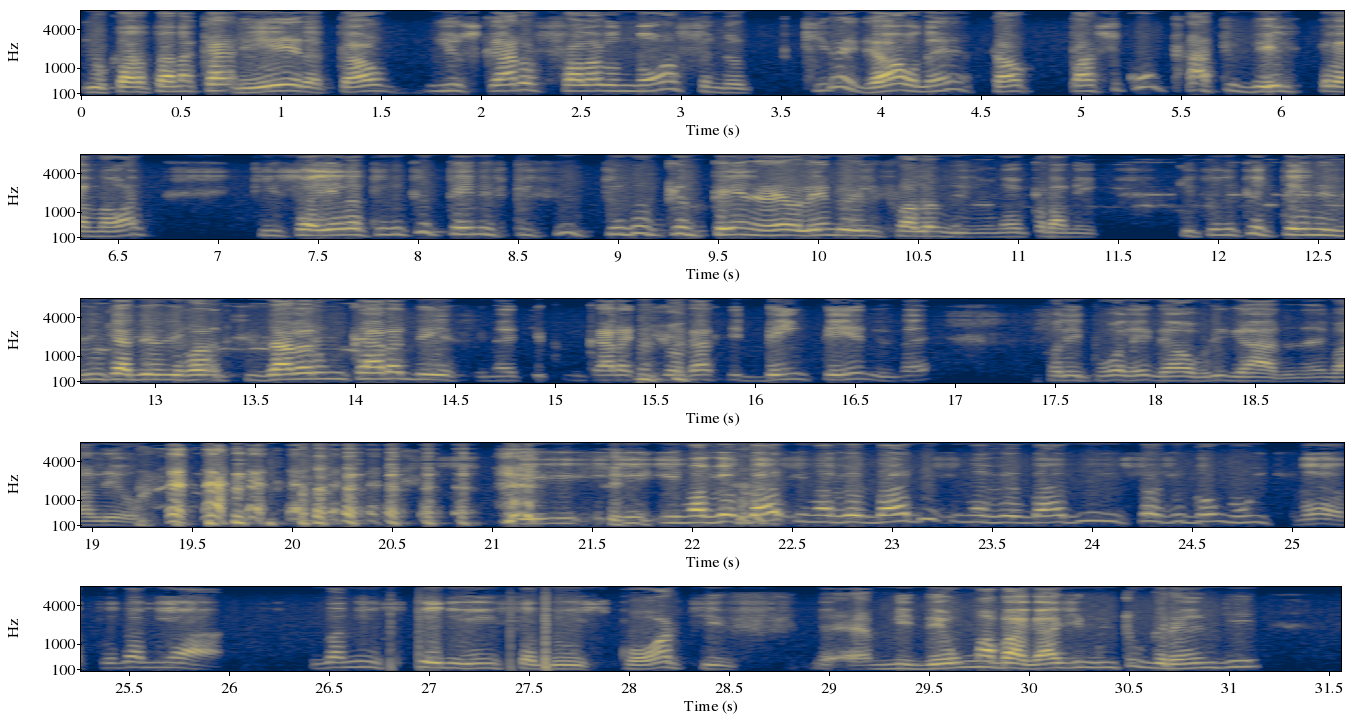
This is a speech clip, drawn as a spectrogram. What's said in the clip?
e o cara tá na cadeira tal. E os caras falaram, nossa, meu, que legal, né? Tal, passa o contato dele para nós, que isso aí era tudo que o tênis precisa, tudo que o tênis, né? Eu lembro ele falando isso né, para mim, que tudo que o tênis em cadeira de roda precisava era um cara desse, né? Tipo um cara que jogasse bem tênis, né? Falei, pô, legal, obrigado, né? Valeu. e, e, e, na verdade, e na verdade, e na verdade isso ajudou muito, né? Toda a minha, toda a minha experiência do esporte é, me deu uma bagagem muito grande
